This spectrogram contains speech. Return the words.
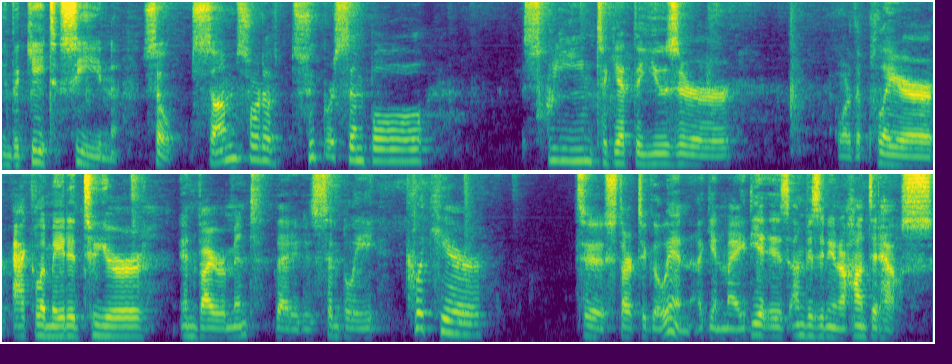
in the gate scene. So some sort of super simple screen to get the user or the player acclimated to your environment, that it is simply click here to start to go in. Again, my idea is I'm visiting a haunted house.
